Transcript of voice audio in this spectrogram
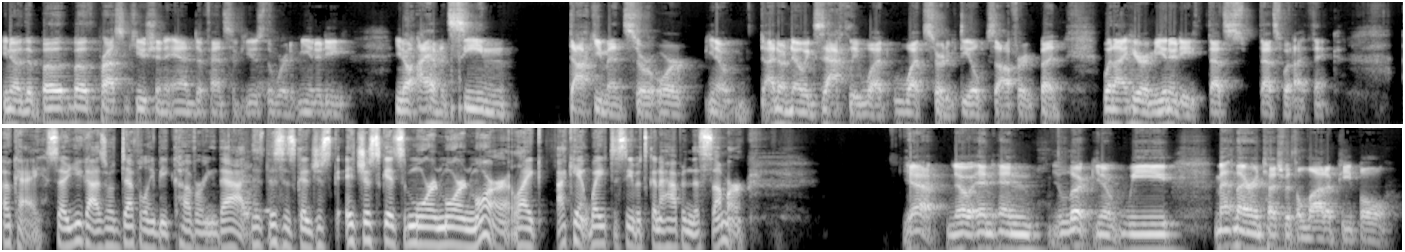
you know, the both both prosecution and defense have used the word immunity. You know, I haven't seen documents or or you know, I don't know exactly what what sort of deal was offered, but when I hear immunity, that's that's what I think. Okay, so you guys will definitely be covering that. This, this is going to just it just gets more and more and more. Like I can't wait to see what's going to happen this summer. Yeah, no, and and look, you know, we Matt and I are in touch with a lot of people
